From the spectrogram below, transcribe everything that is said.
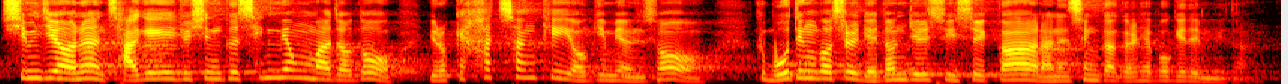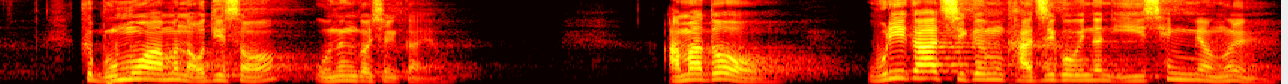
심지어는 자기에게 주신 그 생명마저도 이렇게 하찮게 여기면서 그 모든 것을 내던질 수 있을까라는 생각을 해보게 됩니다. 그 무모함은 어디서 오는 것일까요? 아마도 우리가 지금 가지고 있는 이 생명을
